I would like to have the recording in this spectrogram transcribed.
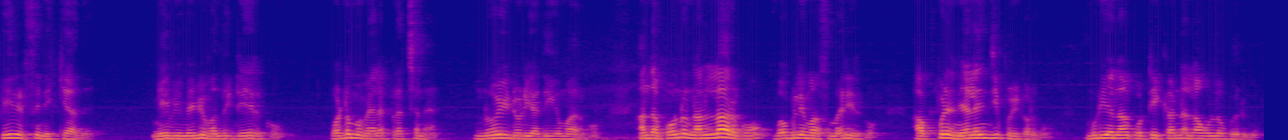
பீரியட்ஸு நிற்காது மேபி மேபி வந்துக்கிட்டே இருக்கும். உடம்பு மேலே பிரச்சனை. நோய் நொடி அதிகமாக இருக்கும். அந்த பொண்ணு நல்லா இருக்கும். பப்ளி மாதம் மாதிரி இருக்கும். அப்படியே நெலைஞ்சி போய் கிடக்கும் முடியெல்லாம் கொட்டி கண்ணெல்லாம் உள்ளே போயிருக்கும்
